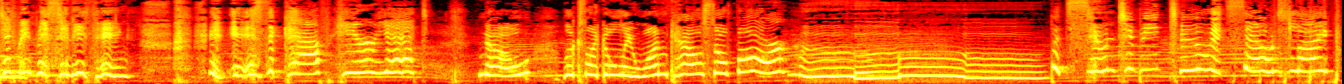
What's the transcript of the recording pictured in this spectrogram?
Did we miss anything? I- Is the calf here yet? No, looks like only one cow so far. Moo. But soon to be two, it sounds like.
